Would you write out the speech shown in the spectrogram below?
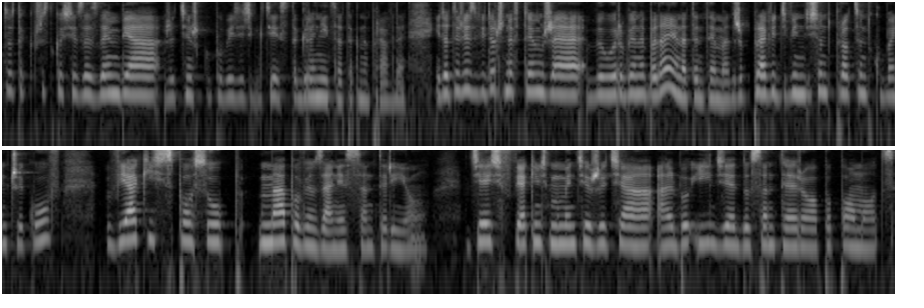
To tak wszystko się zazębia, że ciężko powiedzieć, gdzie jest ta granica tak naprawdę. I to też jest widoczne w tym, że były robione badania na ten temat, że prawie 90% Kubańczyków w jakiś sposób ma powiązanie z Santerią. Gdzieś w jakimś momencie życia albo idzie do Santero po pomoc,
